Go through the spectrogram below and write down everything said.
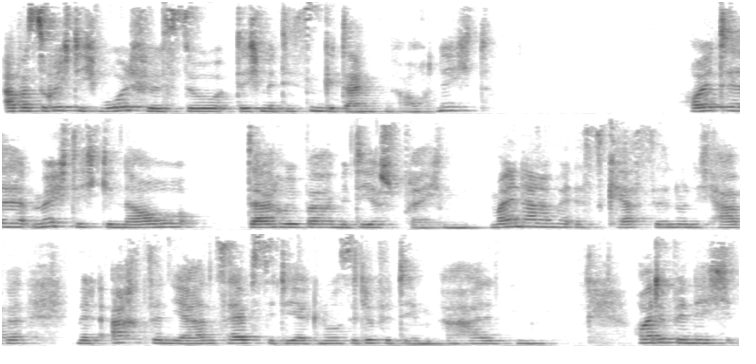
Aber so richtig wohl fühlst du dich mit diesen Gedanken auch nicht? Heute möchte ich genau darüber mit dir sprechen. Mein Name ist Kerstin und ich habe mit 18 Jahren selbst die Diagnose Lipidem erhalten. Heute bin ich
